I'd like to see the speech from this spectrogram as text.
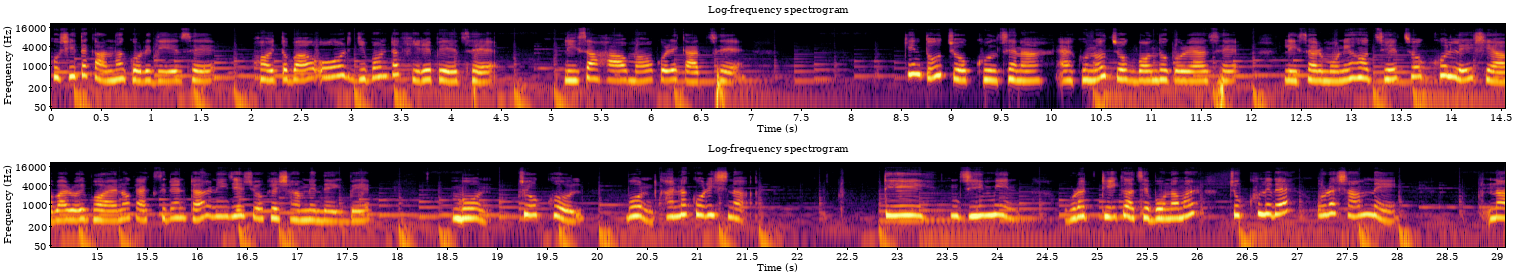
খুশিতে কান্না করে দিয়েছে। হয়তোবা ওর জীবনটা ফিরে পেয়েছে। লিসা হাও মাও করে কাঁদছে। কিন্তু চোখ খুলছে না। এখনও চোখ বন্ধ করে আছে। লিসার মনে হচ্ছে চোখ খুললেই সে আবার ওই ভয়ানক অ্যাক্সিডেন্টটা নিজের চোখের সামনে দেখবে। বোন, চোখ খোল। বোন খানা করিস না। টি, জিমিন ওরা ঠিক আছে, বোন আমার। চোখ খুলে দেখ, ওরা সামনে। না,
